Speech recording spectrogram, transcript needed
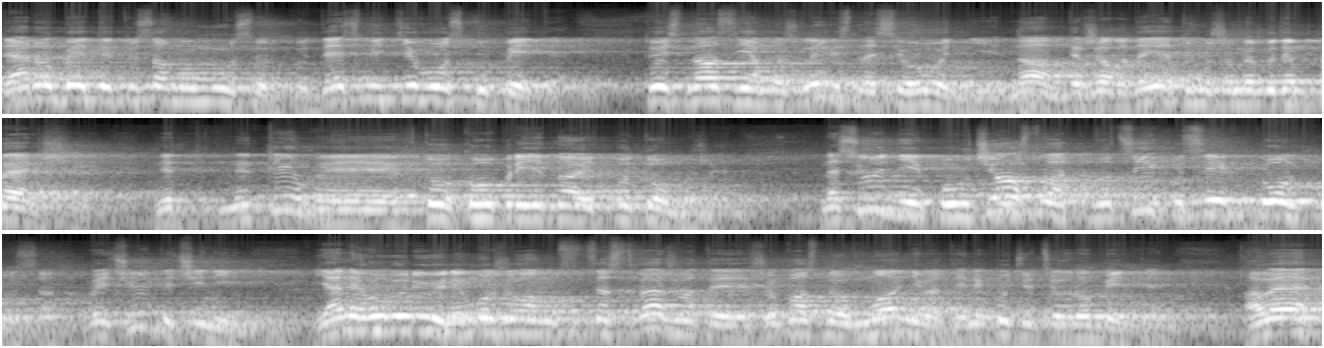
де робити ту саму мусорку, де сміттєвоз купити. Тобто в нас є можливість на сьогодні, нам держава дає, тому що ми будемо перші. Не, не тим, е, хто кого приєднають потім уже. На сьогодні поучаствувати в оцих усіх конкурсах. Ви чуєте чи ні? Я не говорю, не можу вам це стверджувати, щоб вас не обманювати, і не хочу цього робити. Але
